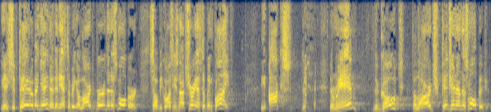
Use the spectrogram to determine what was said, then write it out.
then he has to bring a large bird and a small bird. So because he's not sure, he has to bring five. The ox, the ram, the goat, the large pigeon, and the small pigeon.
